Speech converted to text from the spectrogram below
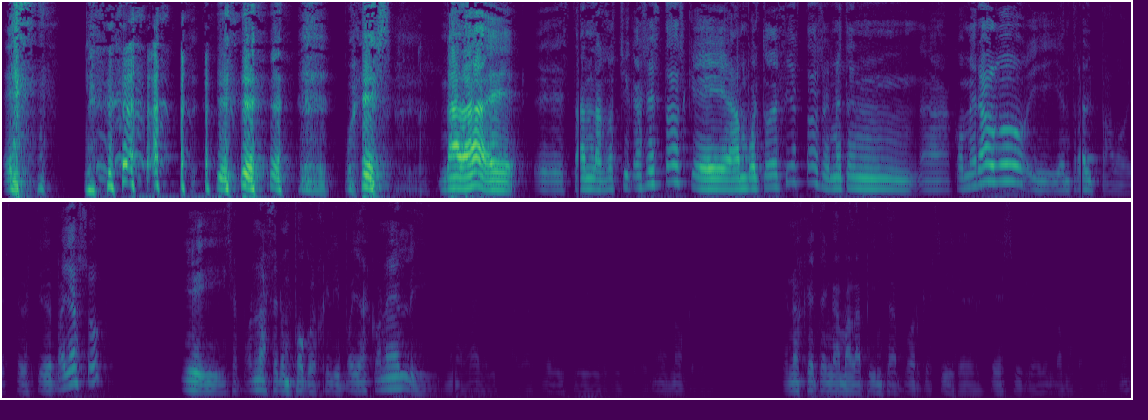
pues nada, eh, están las dos chicas estas que han vuelto de fiesta, se meten a comer algo y entra el pavo este vestido de payaso y, y se ponen a hacer un poco el gilipollas con él y nada, el payaso dice, dice no, no, que, que no es que tenga mala pinta porque sí, que, que sí, que vengo a matar gente, ¿no?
